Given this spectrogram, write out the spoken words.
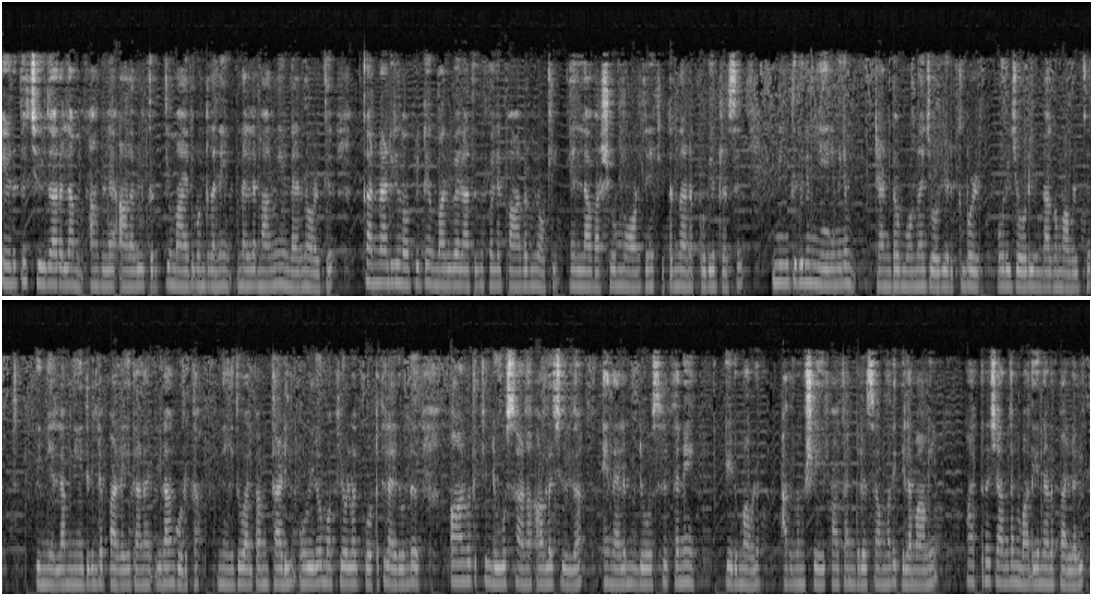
എടുത്ത ചുരിദാറെല്ലാം അവളെ അളവിൽ കൃത്യമായതുകൊണ്ട് തന്നെ നല്ല ഭംഗിയുണ്ടായിരുന്നു അവൾക്ക്. കണ്ണാടിയിൽ നോക്കിയിട്ട് മതി വരാത്തതുപോലെ നോക്കി എല്ലാ വർഷവും ഓണത്തിന് കിട്ടുന്നതാണ് പുതിയ ഡ്രസ്സ്. നീതുവിനും നീനുവിനും രണ്ടോ മൂന്നോ ജോഡി എടുക്കുമ്പോൾ ഒരു ജോഡി ഉണ്ടാകും അവൾക്ക്. പിന്നെയെല്ലാം നീതുവിന്റെ പഴയതാണ് ഇടാൻ കൊടുക്കുക. നീതു അല്പം തടിയും ഉയരവും ഒക്കെയുള്ള കൂട്ടത്തിലായതുകൊണ്ട് പാർവതിക്ക് ലൂസാണ് അവളെ ചുരിദാർ. എന്നാലും ലൂസിൽ തന്നെ ഇടും അവൾ അതൊന്നും ഷേപ്പാക്കാൻ പോലും സമ്മതിക്കില്ല മാമി. അത്ര ചന്തം മതിയെന്നാണ് പല്ലവി.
